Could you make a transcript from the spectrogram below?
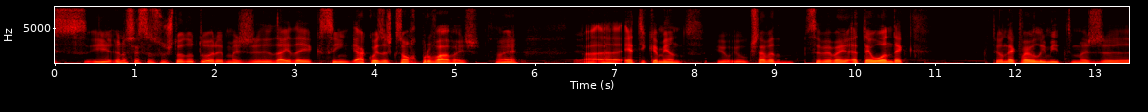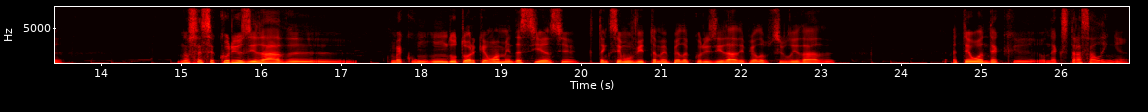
Se, e eu não sei se assustou a doutora, mas uh, dá a ideia que sim. Há coisas que são reprováveis, não é? Uh, eticamente. Eu, eu, gostava de saber bem até onde é que até onde é que vai o limite, mas uh, não sei se a curiosidade. como é que um, um doutor, que é um homem da ciência, que tem que ser movido também pela curiosidade e pela possibilidade, até onde é que, onde é que se traça a linha?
